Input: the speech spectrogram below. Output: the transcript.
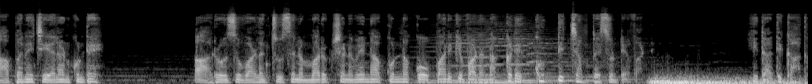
ఆ పనే చేయాలనుకుంటే ఆ రోజు వాళ్ళని చూసిన మరుక్షణమే నాకున్న కోపానికి వాళ్ళని అక్కడే కొట్టి చంపేసుండేవాడిని ఇది అది కాదు.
